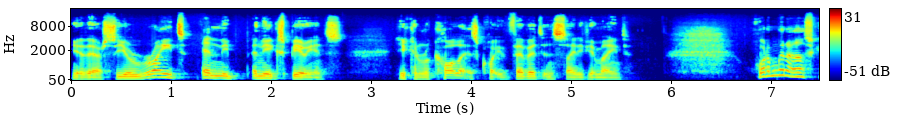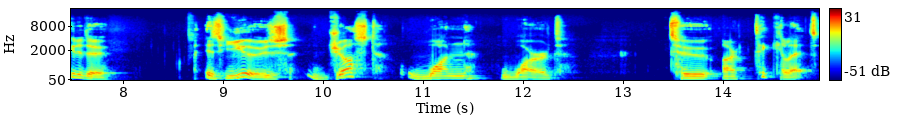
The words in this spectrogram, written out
You're there. So you're right in the in the experience. You can recall it. It's quite vivid inside of your mind. What I'm going to ask you to do is use just one word to articulate,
